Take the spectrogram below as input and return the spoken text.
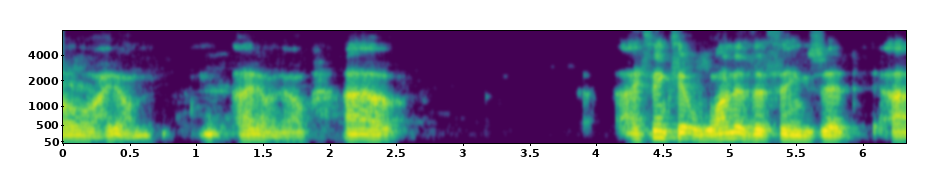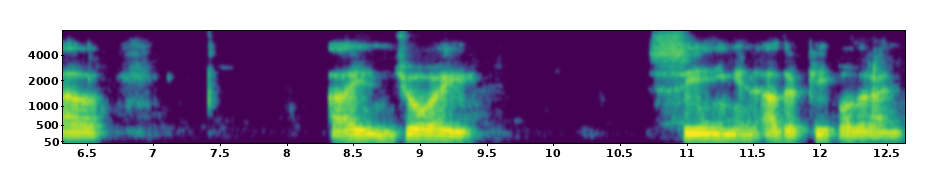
Oh, I don't, I don't know. Uh, I think that one of the things that uh, I enjoy seeing in other people that I'm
